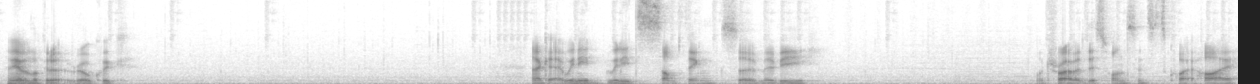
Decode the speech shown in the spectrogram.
Let me have a look at it real quick. Okay, we need we need something, so maybe we'll try with this one since it's quite high.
